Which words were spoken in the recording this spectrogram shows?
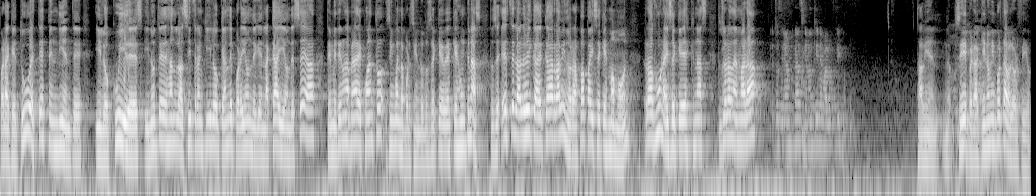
para que tú estés pendiente y lo cuides y no te dejándolo así tranquilo que ande por ahí donde, en la calle, donde sea, te metieron una penalidad de cuánto? 50%. Entonces, ¿qué ves que es un knas? Entonces, esta es la lógica de cada rabino. Raspapa dice que es mamón, Rafuna dice que es knas. Entonces, ahora la Mara. Esto sería un knas que no tiene valor fijo. Está bien. sí, pero aquí no me importa el valor fijo.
